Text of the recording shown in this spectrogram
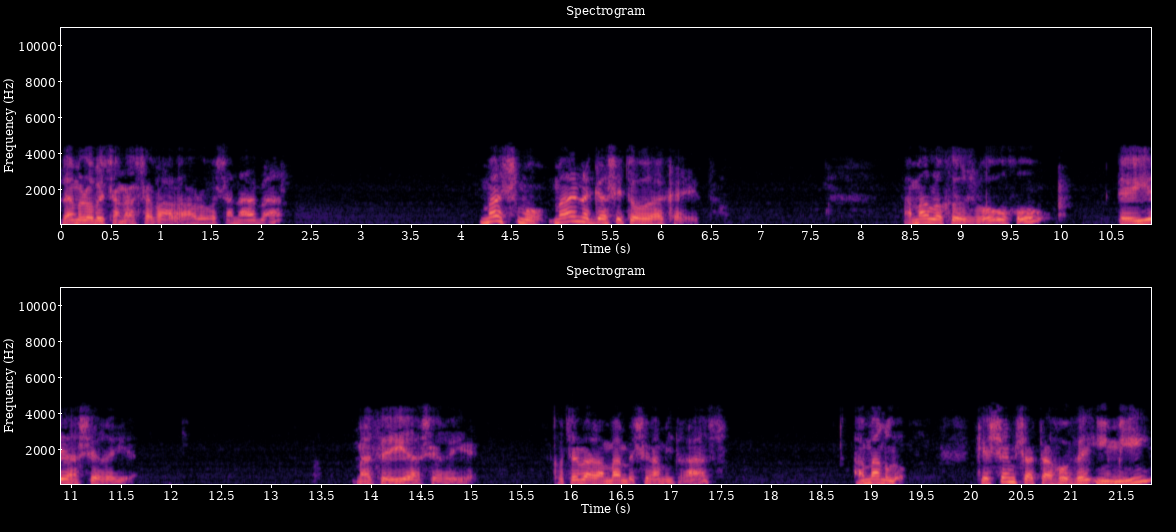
למה לא בשנה שעברה? למה לא בשנה הבאה? מה שמו? מה ההנהגה שהתעוררה כעת? אמר לו הקדוש ברוך הוא, אהיה אשר אהיה. מה זה אהיה אשר אהיה? כותב הרמב"ם בשם המדרש, אמר לו, כשם שאתה הווה עמי,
